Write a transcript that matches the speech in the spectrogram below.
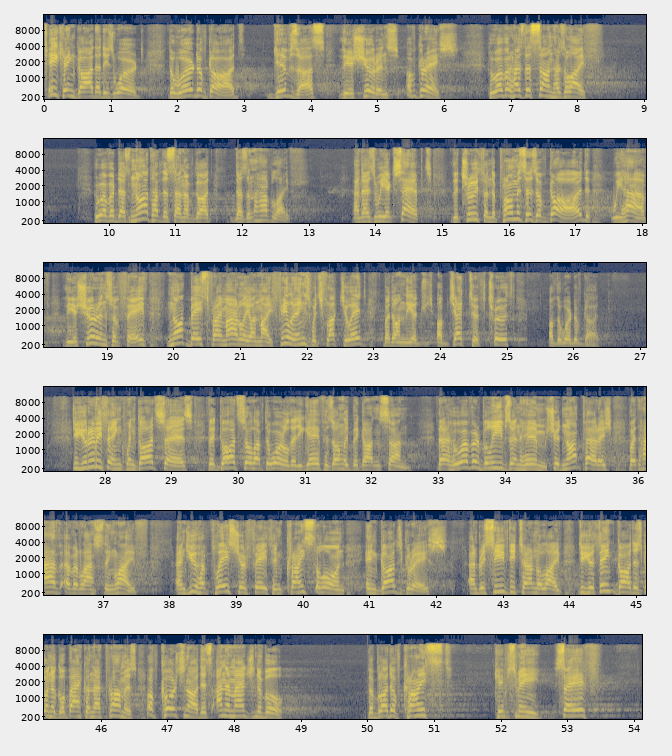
taking God at His Word. The Word of God gives us the assurance of grace. Whoever has the Son has life. Whoever does not have the Son of God doesn't have life. And as we accept the truth and the promises of God, we have the assurance of faith, not based primarily on my feelings, which fluctuate, but on the objective truth of the Word of God. Do you really think when God says that God so loved the world that he gave his only begotten Son, that whoever believes in him should not perish but have everlasting life? And you have placed your faith in Christ alone, in God's grace and received eternal life, do you think God is going to go back on that promise? Of course not. It's unimaginable. The blood of Christ keeps me safe.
